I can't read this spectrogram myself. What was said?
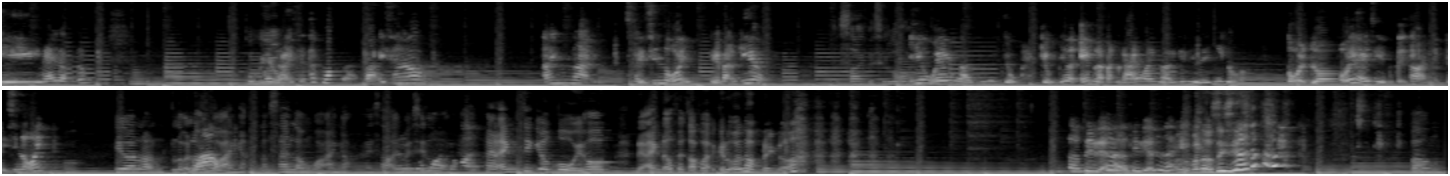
thì ngay lập tức cô con gái sẽ thắc mắc là tại sao anh lại phải xin lỗi cái bạn kia sao anh phải xin lỗi yêu em là kiểu kiểu như là em là bạn gái của anh là cái gì đấy như kiểu tội lỗi hay gì tại sao anh lại phải xin lỗi. Yêu em là lỗi lầm wow. của anh à? Là sai lầm của anh à? Hay sao anh phải xin lỗi? hay là anh thích yêu cô ấy hơn để anh đỡ phải gặp lại cái lỗi lầm này nữa? Ờ, suy diễn là suy diễn đấy ừ, bắt đầu suy diễn vâng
